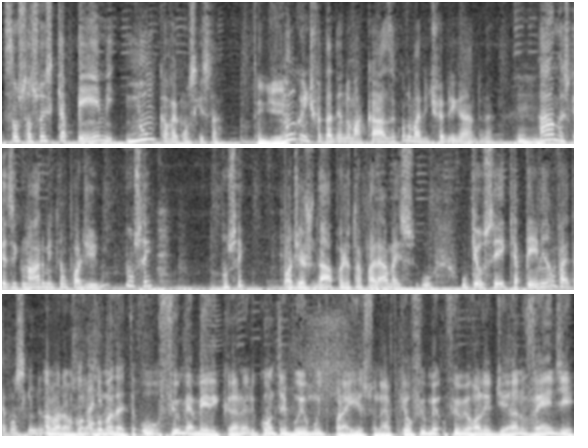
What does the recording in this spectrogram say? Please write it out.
são situações que a PM nunca vai conseguir estar. Entendi. Nunca a gente vai estar dentro de uma casa quando o marido estiver brigando, né? Ah, mas quer dizer que uma arma então pode. Não sei. Não sei. Pode ajudar, pode atrapalhar, mas o, o que eu sei é que a PM não vai estar conseguindo. Agora, limite. comandante, o filme americano ele contribuiu muito para isso, né? Porque o filme, o filme hollywoodiano vende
